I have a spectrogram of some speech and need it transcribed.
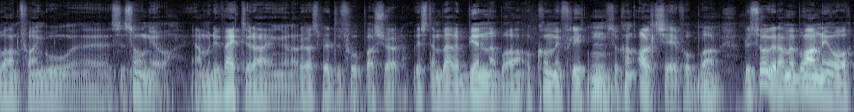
Brann får en god eh, sesong i år? Ja, men Du vet jo det, Gunnar. Du har spilt litt fotball sjøl. Hvis en bare begynner bra og kommer i flyten, så kan alt skje i fotball. Du så jo det med Brann i år.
